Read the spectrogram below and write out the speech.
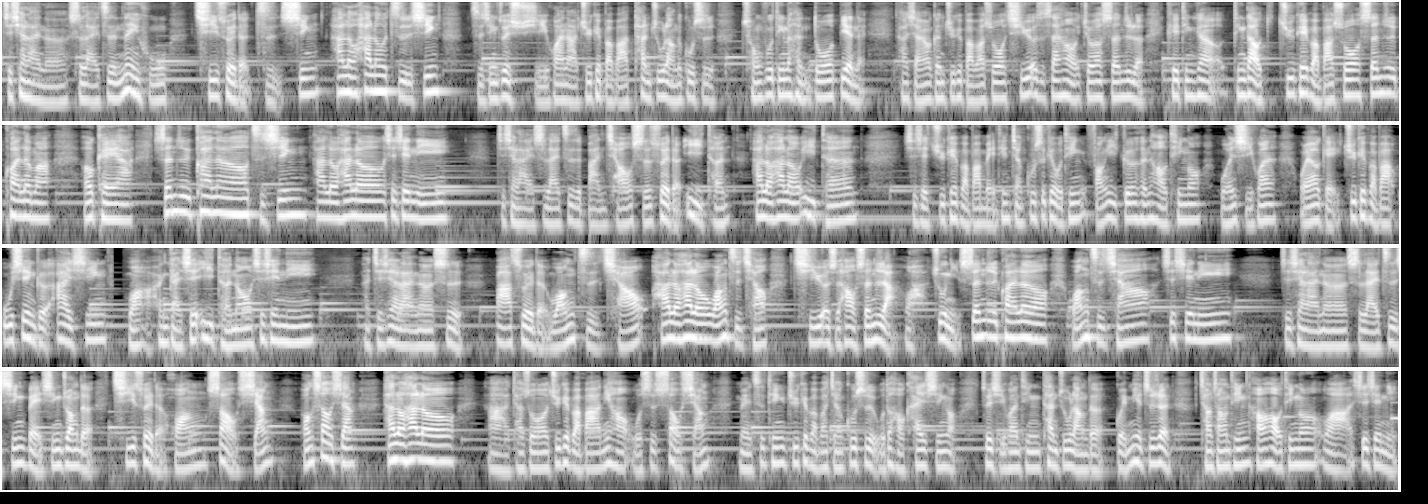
接下来呢是来自内湖七岁的子欣，Hello Hello，子欣，子欣最喜欢啊 GK 爸爸探猪狼的故事，重复听了很多遍呢。他想要跟 GK 爸爸说，七月二十三号就要生日了，可以听到听到 GK 爸爸说生日快乐吗？OK 啊，生日快乐哦，子欣，Hello Hello，谢谢你。接下来是来自板桥十岁的义腾，Hello Hello，义腾，谢谢 GK 爸爸每天讲故事给我听，防疫歌很好听哦，我很喜欢，我要给 GK 爸爸无限个爱心，哇，很感谢义腾哦，谢谢你。那接下来呢是八岁的王子乔，Hello Hello，王子乔，七月二十号生日啊，哇，祝你生日快乐哦，王子乔，谢谢你。接下来呢，是来自新北新庄的七岁的黄少祥，黄少祥，Hello Hello，啊，他说 GK 爸爸你好，我是少祥，每次听 GK 爸爸讲故事，我都好开心哦，最喜欢听炭猪郎的《鬼灭之刃》，常常听，好好听哦，哇，谢谢你。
